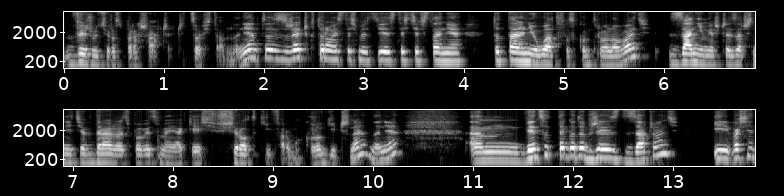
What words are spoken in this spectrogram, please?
wyrzuć rozpraszacze czy coś tam, no nie? To jest rzecz, którą jesteśmy, jesteście w stanie totalnie łatwo skontrolować, zanim jeszcze zaczniecie wdrażać powiedzmy jakieś środki farmakologiczne, no nie? Um, więc od tego dobrze jest zacząć i właśnie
